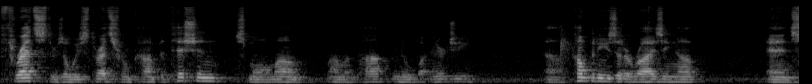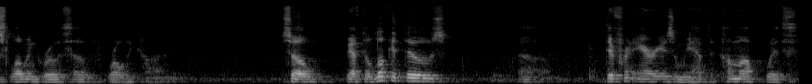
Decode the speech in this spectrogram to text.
Threats, there's always threats from competition, small mom, mom and pop renewable energy uh, companies that are rising up, and slowing growth of world economy. So we have to look at those different areas and we have to come up with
